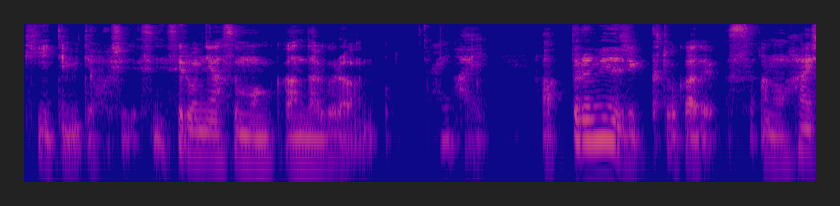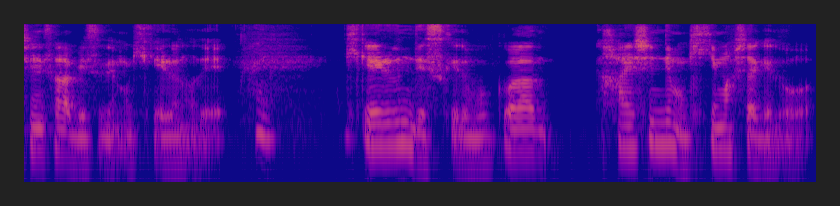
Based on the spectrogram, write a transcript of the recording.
聴いてみてほしいですね。セロニアス・モンク・アンダーグラウンド。はい。はい。Apple Music とかであの配信サービスでも聴けるのではい。聴けるんですけど僕は配信でも聴きましたけど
